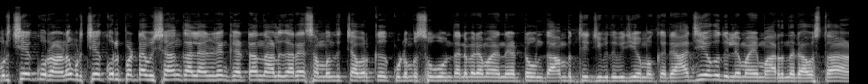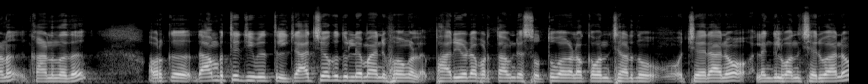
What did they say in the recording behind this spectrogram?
വൃശ്ചയക്കൂറാണ് വൃശ്ചയക്കൂറിൽപ്പെട്ട വിശാഖാലാനുരം കേട്ട നാളുകാരെ സംബന്ധിച്ച് അവർക്ക് കുടുംബസുഖവും ധനപരമായ നേട്ടവും ദാമ്പത്യ ജീവിത വിജയവും ഒക്കെ രാജയോഗ തുല്യമായി മാറുന്നൊരവസ്ഥ ആണ് കാണുന്നത്. അവർക്ക് ദാമ്പത്യ ജീവിതത്തിൽ രാജയോഗ തുല്യമായ അനുഭവങ്ങൾ ഭാര്യയുടെ ഭർത്താവിന്റെ സ്വത്തുവകളൊക്കെ വന്ന് ചേർന്ന് ചേരാനോ അല്ലെങ്കിൽ വന്ന് ചേരുവാനോ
